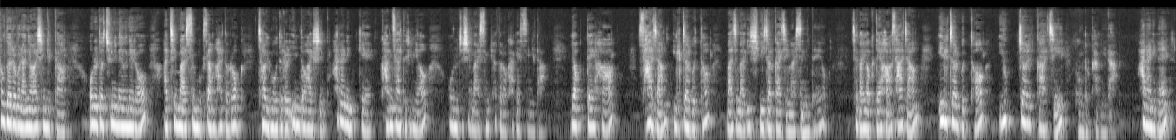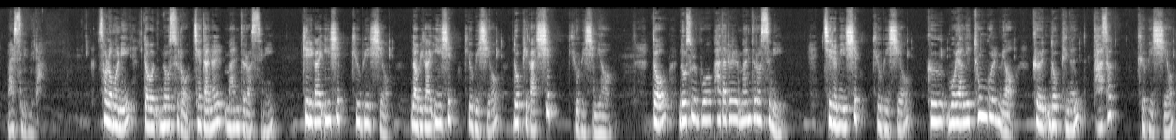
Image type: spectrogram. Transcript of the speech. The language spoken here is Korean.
성도 여러분 안녕하십니까? 오늘도 주님의 은혜로 아침 말씀 묵상하도록 저희 모두를 인도하신 하나님께 감사드리며 오늘 주신 말씀 펴도록 하겠습니다. 역대하 4장 1절부터 마지막 22절까지 말씀인데요. 제가 역대하 4장 1절부터 6절까지 봉독합니다. 하나님의 말씀입니다. 솔로몬이 또 노수로 재단을 만들었으니 길이가 20규빗이요. 너비가 20규빗이요. 높이가 10규빗이며 또 노술 부어 바다를 만들었으니 지름이 10규빗이요. 그 모양이 둥글며 그 높이는 다섯 규빗이요.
